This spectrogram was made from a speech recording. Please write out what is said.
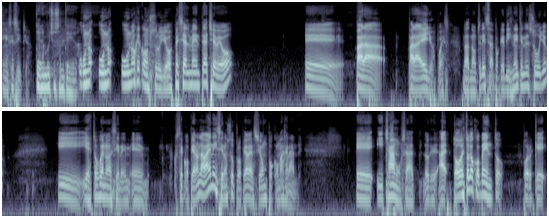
en ese sitio. Tiene mucho sentido. Uno, uno, uno que construyó especialmente HBO eh, para, para ellos, pues. No utiliza, porque Disney tiene el suyo. Y, y estos, bueno, decir, eh, se copiaron la vaina y hicieron su propia versión un poco más grande. Eh, y chamo, o sea, ah, todo esto lo comento porque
